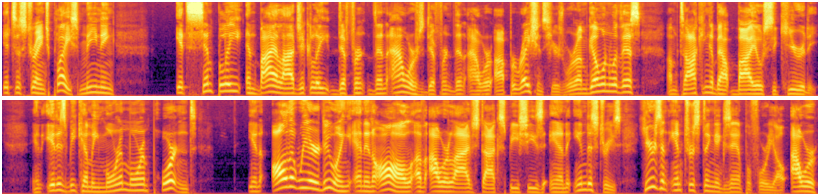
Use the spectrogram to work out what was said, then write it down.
it's a strange place, meaning it's simply and biologically different than ours, different than our operations. Here's where I'm going with this I'm talking about biosecurity, and it is becoming more and more important in all that we are doing and in all of our livestock species and industries. Here's an interesting example for y'all. Our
